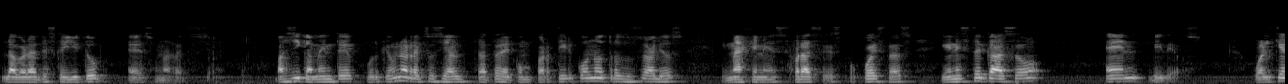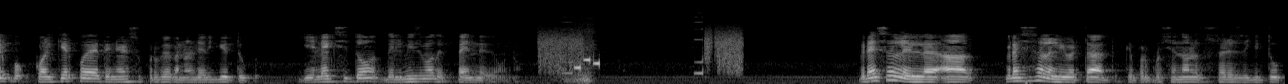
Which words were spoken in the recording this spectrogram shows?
la verdad es que YouTube es una red social. Básicamente porque una red social trata de compartir con otros usuarios imágenes, frases, propuestas y en este caso en videos. Cualquier, cualquier puede tener su propio canal de YouTube y el éxito del mismo depende de uno. Gracias a, Gracias a la libertad que proporcionan los usuarios de YouTube,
